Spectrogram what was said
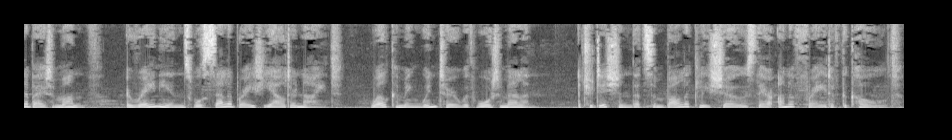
In about a month, Iranians will celebrate Yalda Night, welcoming winter with watermelon, a tradition that symbolically shows they're unafraid of the cold.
